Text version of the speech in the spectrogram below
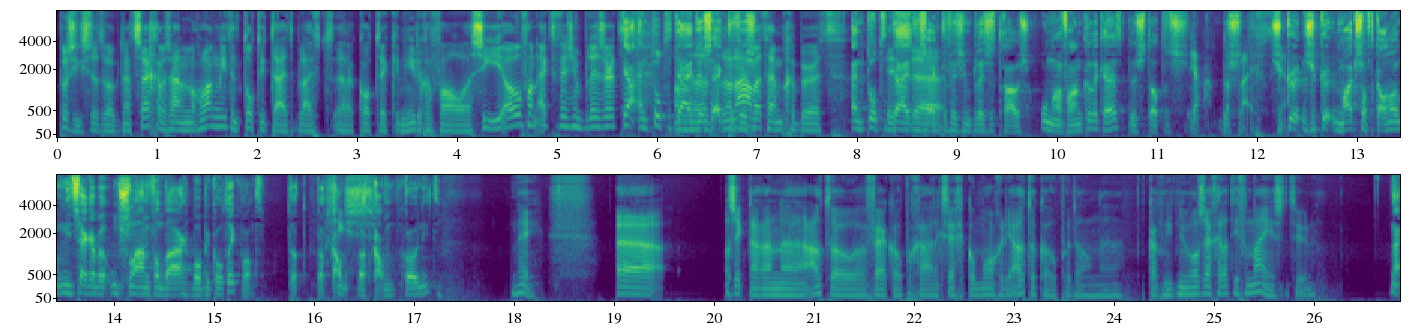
Precies, dat wil ik net zeggen. We zijn er nog lang niet. En tot die tijd blijft uh, Kotick in ieder geval CEO van Activision Blizzard. Ja, en tot die tijd is Activision... Daarna met hem gebeurd. En tot die tijd is Activision Blizzard trouwens onafhankelijk. Hè? Dus dat is... Ja, dat dus blijft. Ze kun, ze Microsoft kan ook niet zeggen, we ontslaan vandaag Bobby Kotick. Want dat, dat, kan, dat kan gewoon niet. Nee. Uh, als ik naar een uh, autoverkoper ga en ik zeg ik kom morgen die auto kopen, dan uh, kan ik niet nu al zeggen dat die van mij is natuurlijk. Nee.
